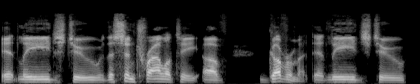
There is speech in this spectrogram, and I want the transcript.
It leads to the centrality of government. It leads to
